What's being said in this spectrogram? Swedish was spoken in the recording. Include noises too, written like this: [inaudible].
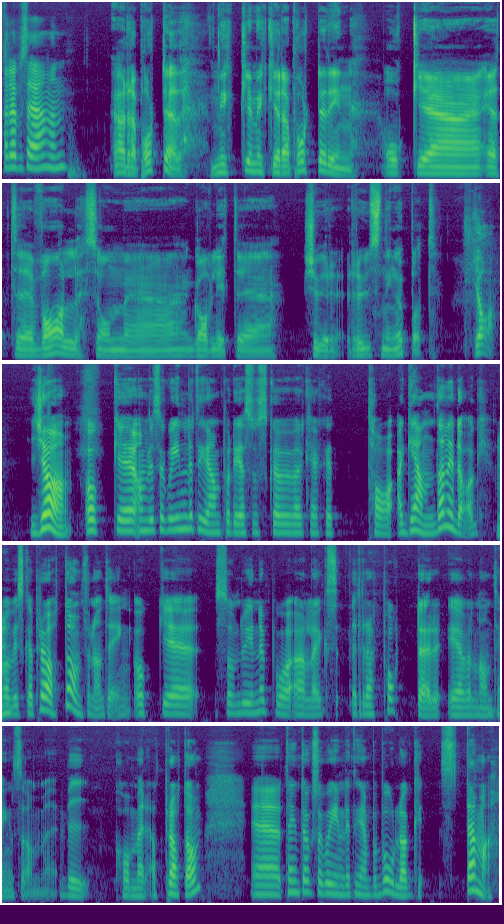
Höll jag på att säga, men Ja, rapporter. Mycket, mycket rapporter in. Och eh, ett eh, val som eh, gav lite eh, tjurrusning uppåt. Ja, Ja, och eh, om vi ska gå in lite grann på det så ska vi väl kanske ta agendan idag, vad vi ska prata om för någonting. Och eh, som du är inne på Alex, rapporter är väl någonting som vi kommer att prata om. Eh, tänkte också gå in lite grann på bolagsstämma.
